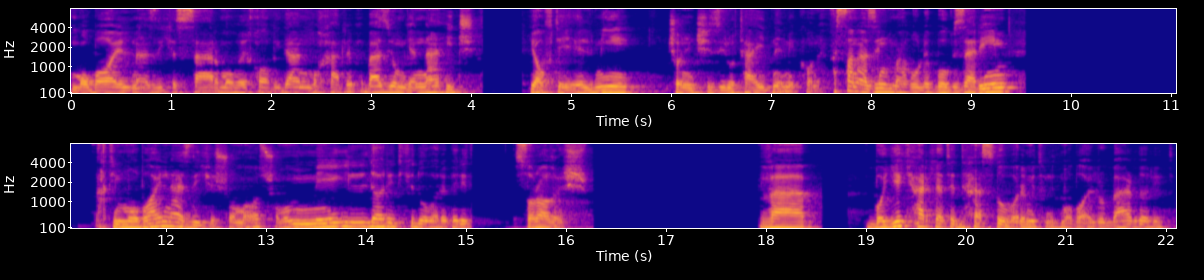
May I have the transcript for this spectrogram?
موبایل نزدیک سر موقع خوابیدن مخربه بعضی میگن نه هیچ یافته علمی چون این چیزی رو تایید نمی‌کنه. اصلا از این مقوله بگذریم. وقتی موبایل نزدیک شماست شما میل دارید که دوباره برید سراغش. و با یک حرکت دست دوباره می‌تونید موبایل رو بردارید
